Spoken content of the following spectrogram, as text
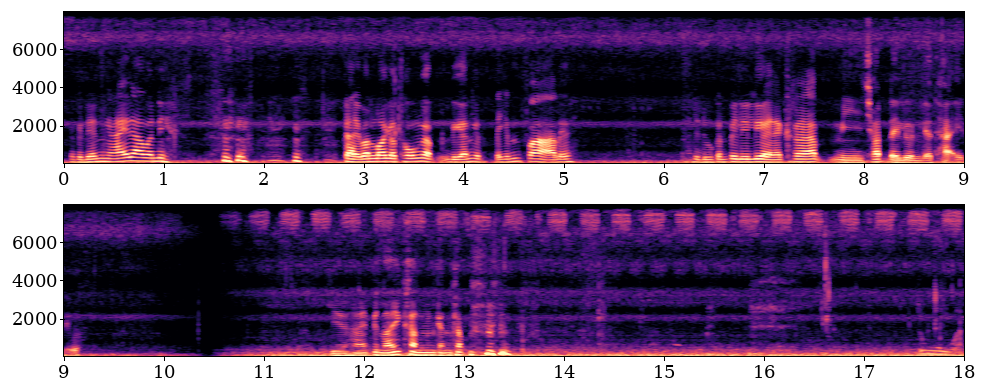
แล้วก็เดือนง่ายได้วันนี้ ไก่วันลอยกระทงกับเดือนกับเต็มฟ้าเลยเดี๋ยวดูกันไปเรื่อยๆนะครับ มีช็อตได้ลุ่นเดี๋ยวถ่ายดูเหยื่อหายไปหลายคันเหมือนกันครับจวด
